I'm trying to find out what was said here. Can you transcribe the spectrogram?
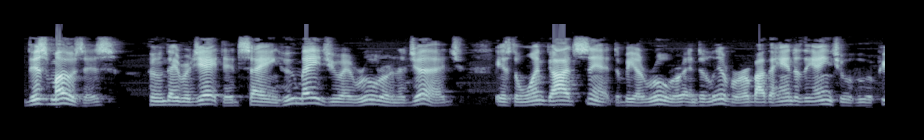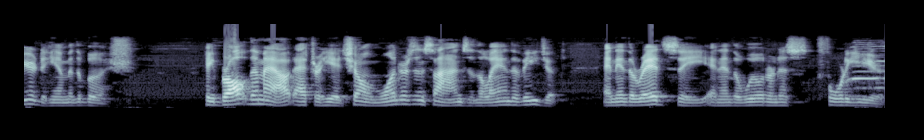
This Moses, whom they rejected, saying, Who made you a ruler and a judge? is the one God sent to be a ruler and deliverer by the hand of the angel who appeared to him in the bush. He brought them out after he had shown wonders and signs in the land of Egypt, and in the Red Sea, and in the wilderness forty years.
